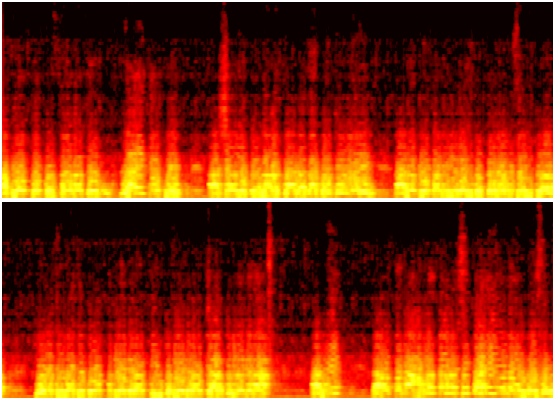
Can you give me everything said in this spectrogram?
आपले ते प्रस्तावना ते न्याय करत नाहीत अशा लोकांना जागा दाखवायची वेळ आहे. अनेक लोकांनी निलेश दत्ताबाईंनी सांगितलं की या जिल्ह्याचे दोन तुकडे करा तीन तुकडे करा चार तुकडे करा. आणि त्यावर आवडत आवश्यक काय योजना उभे सर?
